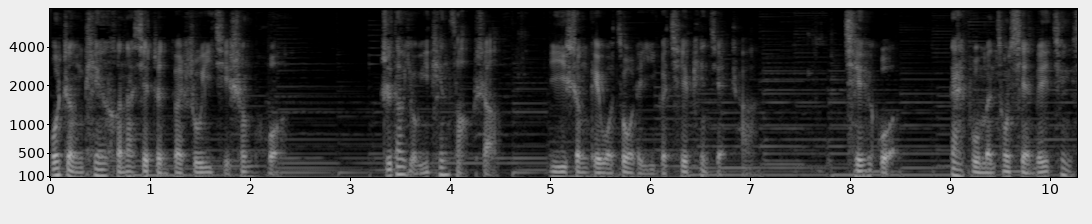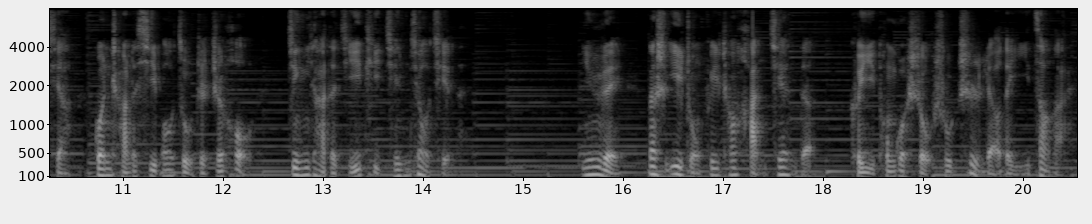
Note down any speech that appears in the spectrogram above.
我整天和那些诊断书一起生活，直到有一天早上，医生给我做了一个切片检查。结果，大夫们从显微镜下观察了细胞组织之后，惊讶的集体尖叫起来，因为那是一种非常罕见的、可以通过手术治疗的胰脏癌。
